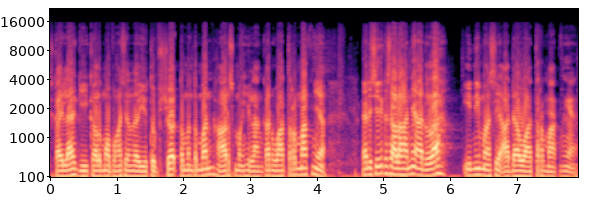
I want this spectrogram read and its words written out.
Sekali lagi, kalau mau penghasilan dari YouTube Short, teman-teman harus menghilangkan watermarknya. Dan di sini kesalahannya adalah ini masih ada watermarknya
